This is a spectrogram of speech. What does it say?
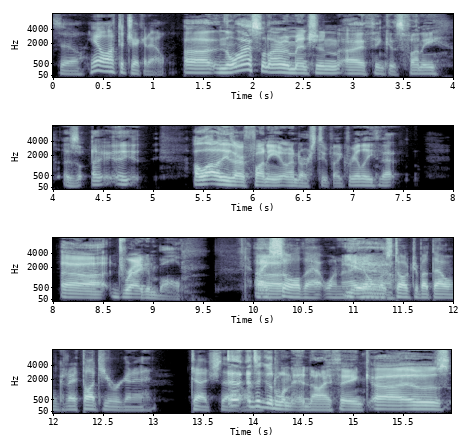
So yeah, I'll have to check it out. Uh, and the last one I would mention, I think is funny. Is uh, a lot of these are funny and are stupid. Like really, that uh, Dragon Ball. I Uh, saw that one. I almost talked about that one because I thought you were gonna touch that. It's a good one to end on. I think uh, it was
